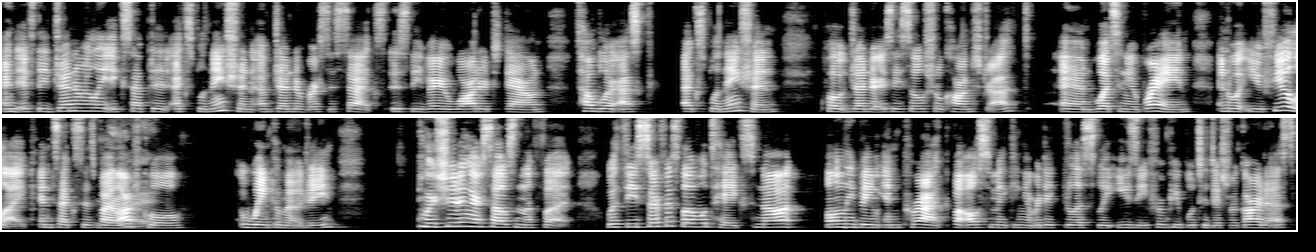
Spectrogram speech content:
And if the generally accepted explanation of gender versus sex is the very watered down, Tumblr esque explanation, quote, gender is a social construct, and what's in your brain and what you feel like, and sex is biological right. wink emoji. We're shooting ourselves in the foot with these surface level takes not only being incorrect, but also making it ridiculously easy for people to disregard us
